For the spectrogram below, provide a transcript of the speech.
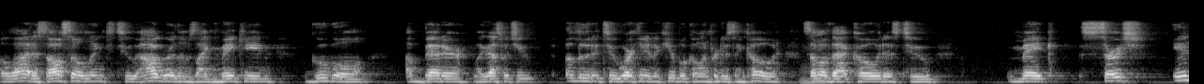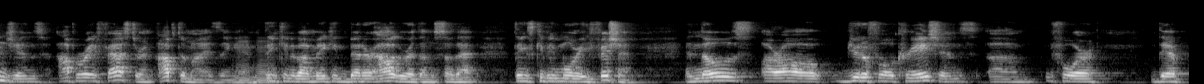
a lot. It's also linked to algorithms like making Google a better like that's what you alluded to working in a cubicle and producing code. Mm-hmm. Some of that code is to make search engines operate faster and optimizing mm-hmm. and thinking about making better algorithms so that things can be more efficient. And those are all beautiful creations um, for their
